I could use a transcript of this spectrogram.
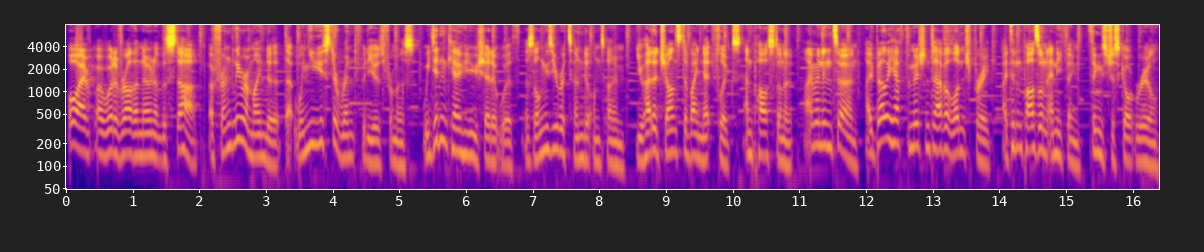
Or I, I would have rather known at the start. A friendly reminder that when you used to rent videos from us, we didn't care who you shared it with, as long as you returned it on time. You had a chance to buy Netflix and passed on it. I'm an intern. I barely have permission to have a lunch break. I didn't pass on anything. Things just got real.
